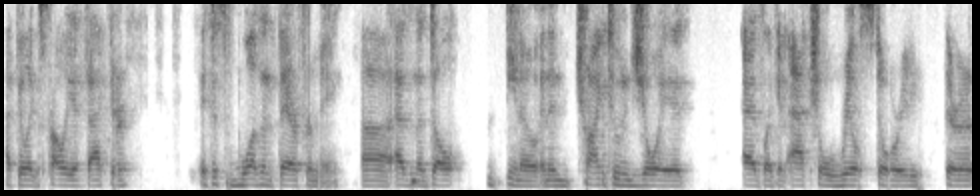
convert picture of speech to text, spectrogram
I feel like it's probably a factor. It just wasn't there for me uh, as an adult, you know, and in trying to enjoy it as like an actual real story. There are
